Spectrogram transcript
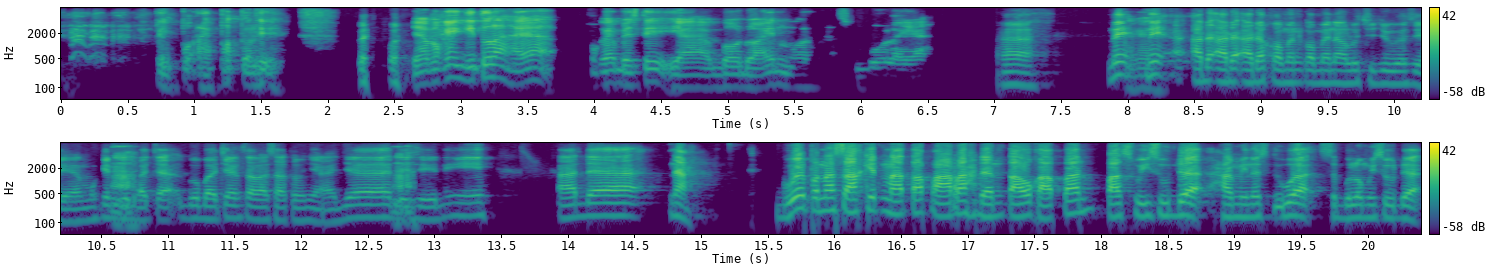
repot repot kali. ya. Repot. Ya pokoknya gitulah ya. Pokoknya besti ya gue doain mau sembuh lah ya. Nah, nih Oke. nih ada ada ada komen-komen yang lucu juga sih ya mungkin gue Ah. baca gue bacain salah satunya aja di Ah. sini ada nah gue pernah sakit mata parah dan tahu kapan pas wisuda H-2 sebelum wisuda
